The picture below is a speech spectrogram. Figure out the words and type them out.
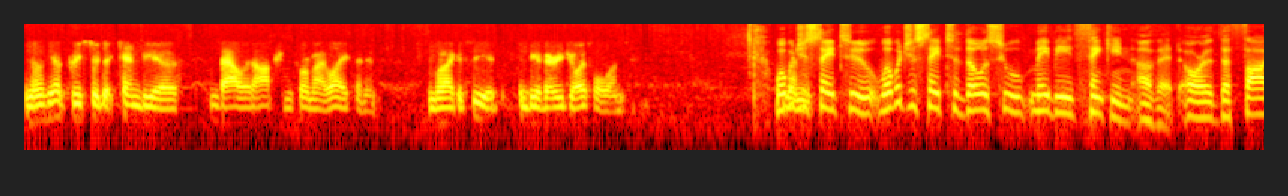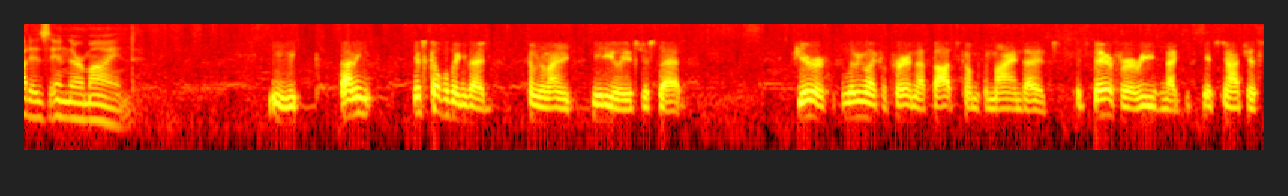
you know, yeah, priesthood that can be a valid option for my life, and it, from what I can see, it can be a very joyful one. What would you say to what would you say to those who may be thinking of it or the thought is in their mind? Mm-hmm. I mean, there's a couple things that come to mind immediately. It's just that if you're living life of prayer and that thoughts come to mind, that it's it's there for a reason. That it's not just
